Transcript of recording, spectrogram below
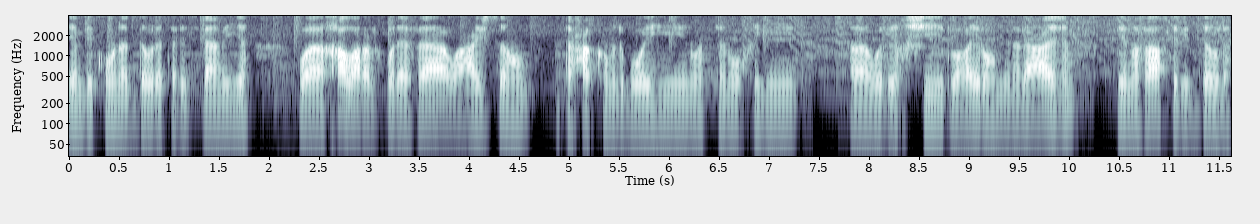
يملكون الدولة الإسلامية وخور الخلفاء وعجزهم وتحكم البويهيين والتنوخيين آه، والإخشيد وغيرهم من الأعاجم في مفاصل الدولة.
